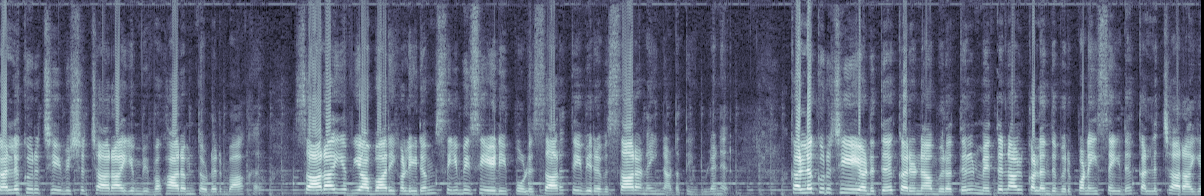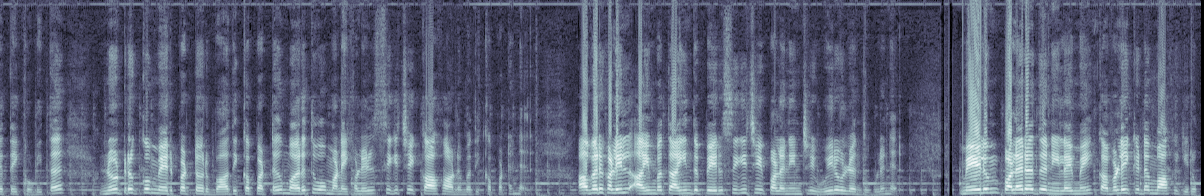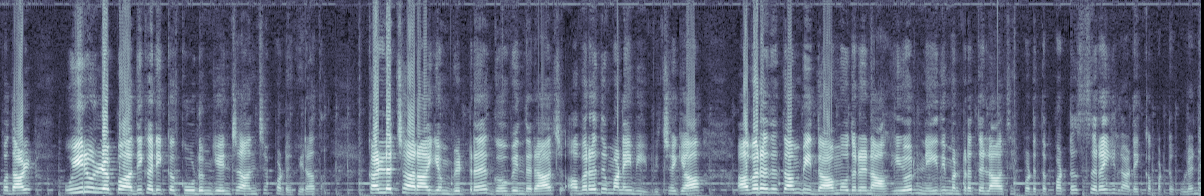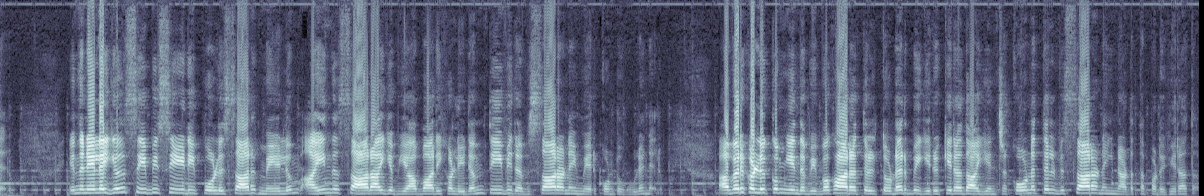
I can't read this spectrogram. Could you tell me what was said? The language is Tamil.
கள்ளக்குறிச்சி விஷச்சாராயம் விவகாரம் தொடர்பாக சாராய வியாபாரிகளிடம் சிபிசிஐடி போலீசார் தீவிர விசாரணை நடத்தியுள்ளனர். கள்ளக்குறிச்சியை அடுத்த கருணாபுரத்தில் மெத்தனால் கலந்து விற்பனை செய்த கள்ளச்சாராயத்தை குடித்த நூற்றுக்கும் மேற்பட்டோர் பாதிக்கப்பட்டு மருத்துவமனைகளில் சிகிச்சைக்காக அனுமதிக்கப்பட்டனர். அவர்களில் ஐம்பத்தைந்து பேர் சிகிச்சை பலனின்றி உயிரிழந்துள்ளனர். மேலும் பலரது நிலைமை கவலைக்கிடமாக இருப்பதால் உயிரிழப்பு அதிகரிக்கக்கூடும் என்று அஞ்சப்படுகிறது. கள்ளச்சாராயம் விற்ற கோவிந்தராஜ் அவரது மனைவி விஜயா அவரது தம்பி தாமோதரன் ஆகியோர் நீதிமன்றத்தில் ஆஜர்படுத்தப்பட்டு சிறையில் அடைக்கப்பட்டுள்ளனர். இந்த நிலையில் சிபிசிஐடி போலீசார் மேலும் ஐந்து சாராய வியாபாரிகளிடம் தீவிர விசாரணை மேற்கொண்டு உள்ளனர். அவர்களுக்கும் இந்த விவகாரத்தில் தொடர்பு இருக்கிறதா என்ற கோணத்தில் விசாரணை நடத்தப்படுகிறது.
